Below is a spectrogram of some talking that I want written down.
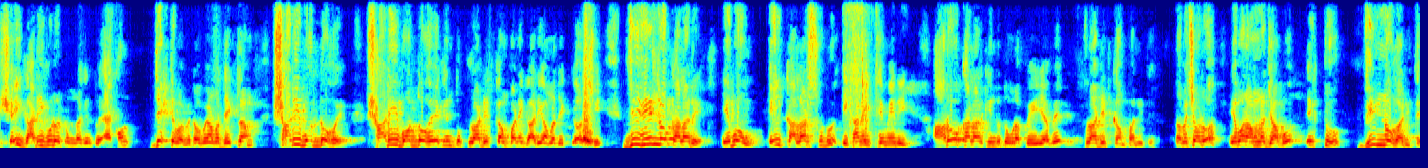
সেই গাড়িগুলো তোমরা কিন্তু এখন দেখতে পাবে। তবে আমরা দেখলাম সারিবদ্ধ হয়ে সারিবদ্ধ হয়ে কিন্তু প্লাডিট কোম্পানি গাড়ি আমরা দেখতে পাচ্ছি বিভিন্ন কালারে এবং এই কালার শুধু এখানেই থেমে নেই আরও কালার কিন্তু তোমরা পেয়ে যাবে প্লাডিট কোম্পানিতে তবে চলো, এবার আমরা যাব একটু ভিন্ন গাড়িতে,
